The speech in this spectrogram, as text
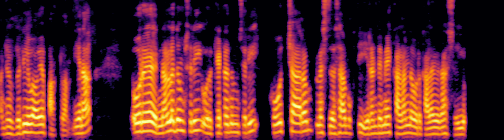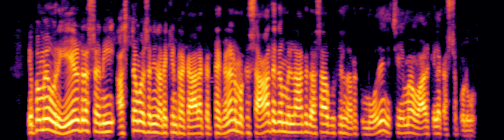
கொஞ்சம் விரிவாகவே பார்க்கலாம். ஏன்னா ஒரு நல்லதும் சரி ஒரு கெட்டதும் சரி கோச்சாரம் ப்ளஸ் தசாபுக்தி இரண்டுமே கலந்த ஒரு கலவை தான் செய்யும். எப்பவுமே ஒரு ஏழரை சனி அஷ்டம சனி நடக்கின்ற காலகட்டங்களில் நமக்கு சாதகம் இல்லாத தசாபுக்தியில் நடக்கும்போது நிச்சயமா வாழ்க்கையில கஷ்டப்படுவோம்.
